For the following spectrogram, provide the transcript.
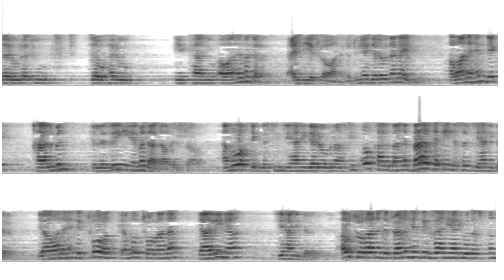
زەرورەت و جەوهەر و ئیمکان و ئەوانە مەگەڕێ، عەلیەت و ئەوانە لە دونیای دەرەوەدا نایبینی، ئەوانە هێندێک قالبن کە لە زەینی ئێمەدا داڕێژراوە، ئەمە وەختێک دەچین جیهانی دەرەوە بناسین ئەو قالبانە بار دەکەین لەسەر جیهانی دەرەوە، یا ئەوانە هێندێک تۆڕن کە ئەمەو تۆڕانە داوینە جیهانی دەرەوە، ئەو تۆڕانە دەتوانن هێندێک زانیاری وەدەست بخەن،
